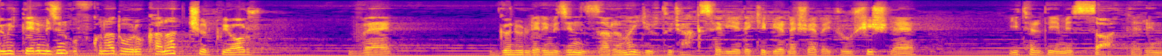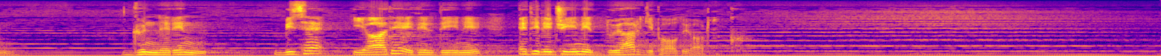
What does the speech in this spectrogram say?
ümitlerimizin ufkuna doğru kanat çırpıyor ve gönüllerimizin zarını yırtacak seviyedeki bir neşe ve cuşişle yitirdiğimiz saatlerin, günlerin bize iade edildiğini, edileceğini duyar gibi oluyorduk.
